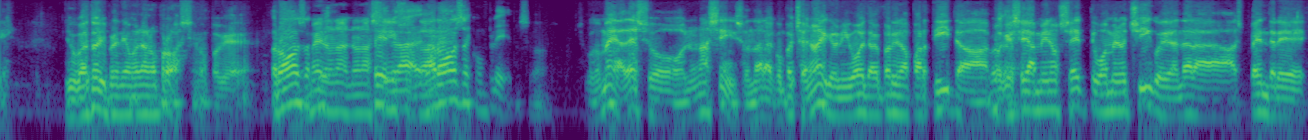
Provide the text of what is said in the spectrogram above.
i giocatori li prendiamo l'anno prossimo perché Rosa a me non ha, non ha senso la, la andare- rosa è completa. insomma. secondo me adesso non ha senso andare a comprare, cioè non è che ogni volta che perdi una partita, perché sei a meno 7 o a meno 5 devi andare a spendere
